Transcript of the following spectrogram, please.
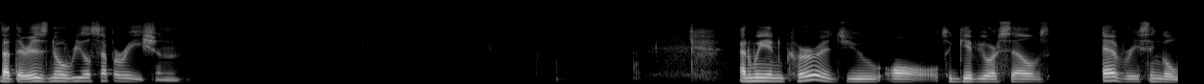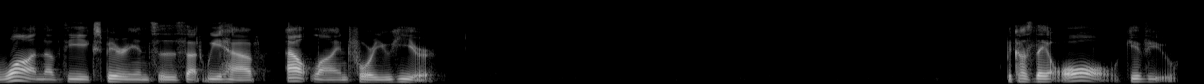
that there is no real separation. And we encourage you all to give yourselves every single one of the experiences that we have outlined for you here. Because they all give you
